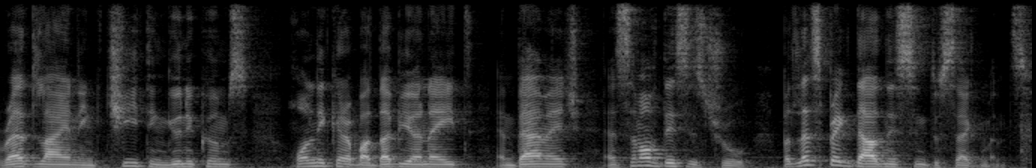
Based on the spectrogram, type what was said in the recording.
redlining, cheating Unicums who only care about WN8 and damage and some of this is true, but let's break down this into segments.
